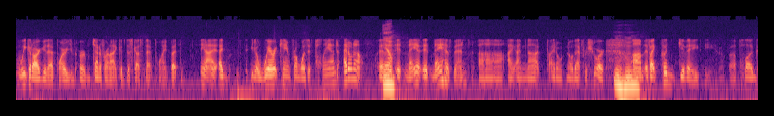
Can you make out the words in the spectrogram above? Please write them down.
we could argue that point, or, you, or Jennifer and I could discuss that point. But you know, I, I you know where it came from. Was it planned? I don't know. Uh, Yeah. It may it may have been. Uh, I, I'm not. I don't know that for sure. Mhm. Um, if I could give a, a plug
